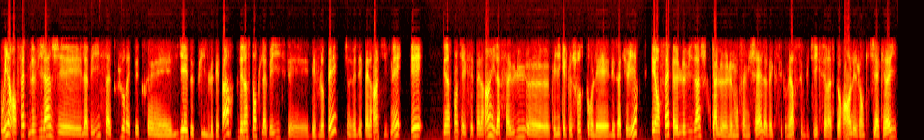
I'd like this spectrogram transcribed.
Oui, en fait, le village et l'abbaye, ça a toujours été très lié depuis le départ. Dès l'instant que l'abbaye s'est développée, il y avait des pèlerins qui venaient et dès l'instant qu'il y a eu ces pèlerins, il a fallu euh, qu'il y ait quelque chose pour les, accueillir. Et en fait, le visage qu'a le, le Mont-Saint-Michel, avec ses commerces, ses boutiques, ses restaurants, les gens qui y accueillent,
